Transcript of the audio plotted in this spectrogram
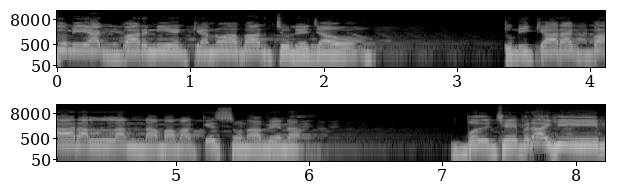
তুমি একবার নিয়ে কেন আবার চলে যাও? তুমি কি আর একবার আল্লাহর নাম আমাকে শোনাবে না? বলছে, ইব্রাহিম,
